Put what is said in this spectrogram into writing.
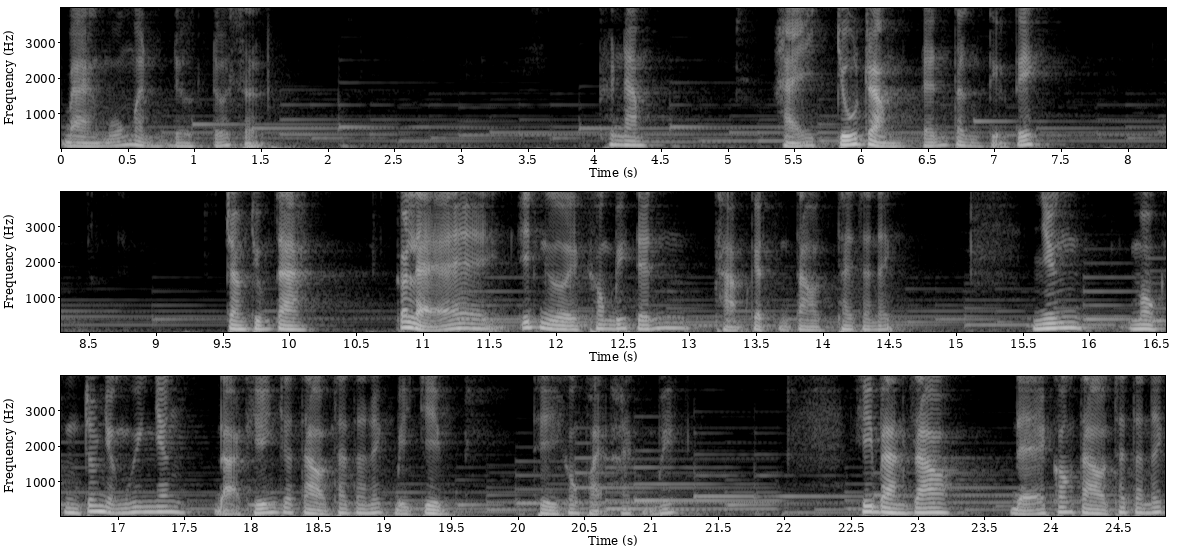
bạn muốn mình được đối xử. Thứ năm, hãy chú trọng đến từng tiểu tiết. Trong chúng ta, có lẽ ít người không biết đến thảm kịch tàu titanic, nhưng một trong những nguyên nhân đã khiến cho tàu titanic bị chìm thì không phải ai cũng biết. Khi bàn giao để con tàu titanic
